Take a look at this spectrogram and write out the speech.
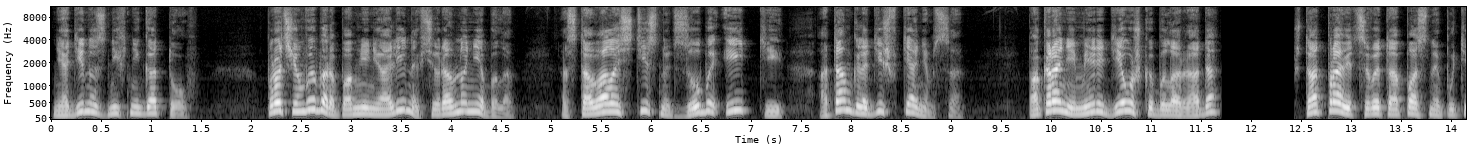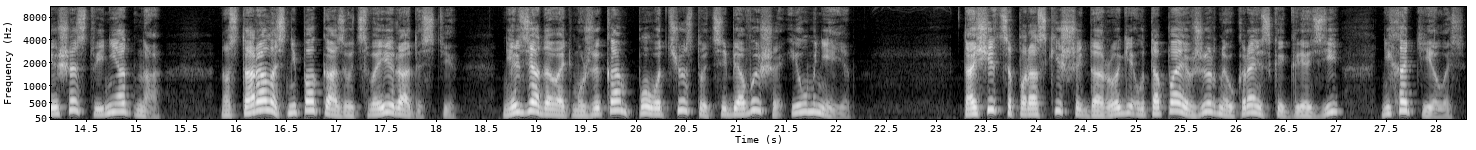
ни один из них не готов. Впрочем, выбора, по мнению Алины, все равно не было. Оставалось стиснуть зубы и идти, а там, глядишь, втянемся. По крайней мере, девушка была рада, что отправиться в это опасное путешествие не одна, но старалась не показывать своей радости. Нельзя давать мужикам повод чувствовать себя выше и умнее. Тащиться по раскисшей дороге, утопая в жирной украинской грязи, не хотелось.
